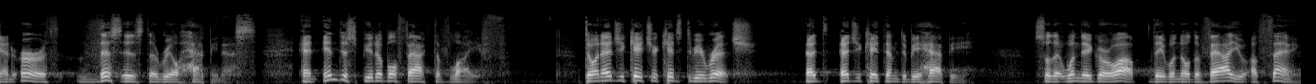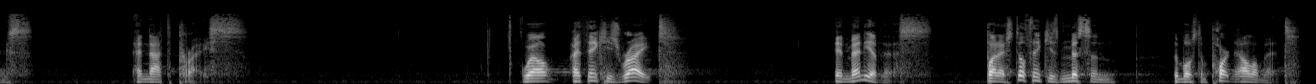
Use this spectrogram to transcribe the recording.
and earth, this is the real happiness, an indisputable fact of life. Don't educate your kids to be rich. Ed- educate them to be happy so that when they grow up, they will know the value of things and not the price. Well, I think he's right in many of this, but I still think he's missing the most important element.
